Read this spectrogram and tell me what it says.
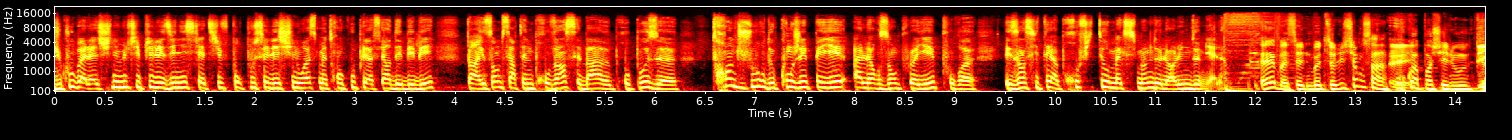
Du coup, bah, la Chine multiplie les initiatives pour pousser les Chinois à se mettre en couple et à faire des bébés. Par exemple, certaines provinces eh bah, euh, proposent euh, 30 jours de congés payés à leurs employés pour euh, les inciter à profiter au maximum de leur lune de miel. Eh ben, c'est une bonne solution ça. Pourquoi Eh, pas chez nous Des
